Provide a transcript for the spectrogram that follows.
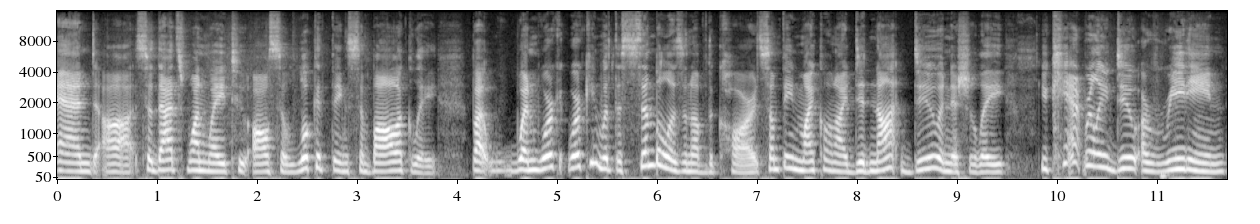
And uh, so that's one way to also look at things symbolically. But when work, working with the symbolism of the card, something Michael and I did not do initially, you can't really do a reading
